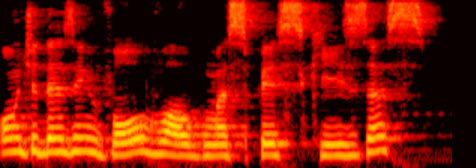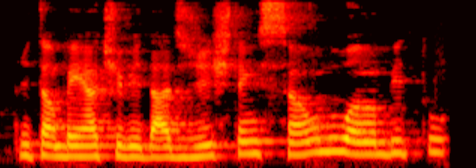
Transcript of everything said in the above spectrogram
onde desenvolvo algumas pesquisas e também atividades de extensão no âmbito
